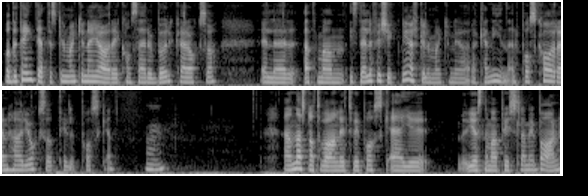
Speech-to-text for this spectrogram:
Och det tänkte jag att det skulle man kunna göra i konservburkar också. Eller att man istället för kycklingar skulle man kunna göra kaniner. Påskharen hör ju också till påsken. Mm. Annars något vanligt vid påsk är ju just när man pysslar med barn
